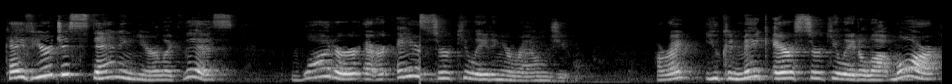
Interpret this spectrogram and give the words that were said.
Okay, if you're just standing here like this, water or air is circulating around you. All right? You can make air circulate a lot more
